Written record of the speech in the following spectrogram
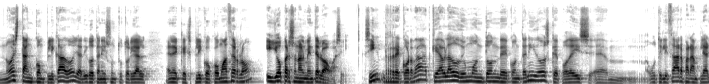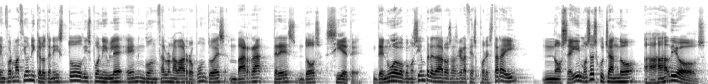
no es tan complicado, ya digo, tenéis un tutorial en el que explico cómo hacerlo, y yo personalmente lo hago así. Sí, recordad que he hablado de un montón de contenidos que podéis em, utilizar para ampliar información y que lo tenéis todo disponible en gonzalonavarro.es barra 327. De nuevo, como siempre, daros las gracias por estar ahí. Nos seguimos escuchando. Adiós.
